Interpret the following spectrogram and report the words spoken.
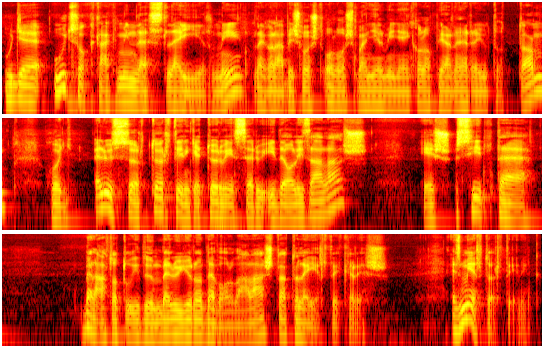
Ugye úgy szokták mindezt leírni, legalábbis most olvasmány élményeink alapján erre jutottam, hogy először történik egy törvényszerű idealizálás, és szinte belátható időn belül jön a devalválás, tehát a leértékelés. Ez miért történik?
